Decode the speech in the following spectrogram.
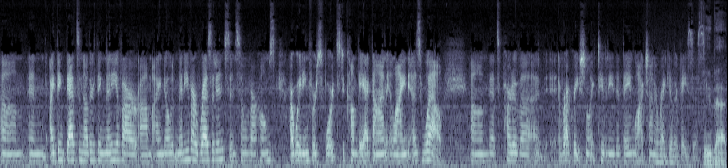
um, and I think that's another thing. Many of our, um, I know many of our residents and some of our homes are waiting for sports to come back on line as well. Um, that's part of a, a, recreational activity that they watch on a regular basis. You bet.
